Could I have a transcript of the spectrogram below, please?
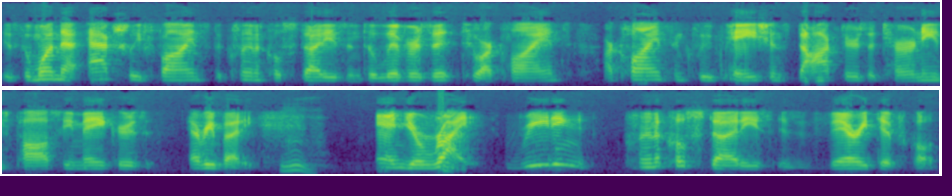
is the one that actually finds the clinical studies and delivers it to our clients. Our clients include patients, doctors, attorneys, policymakers, everybody. Mm. And you're right. Reading clinical studies is very difficult.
